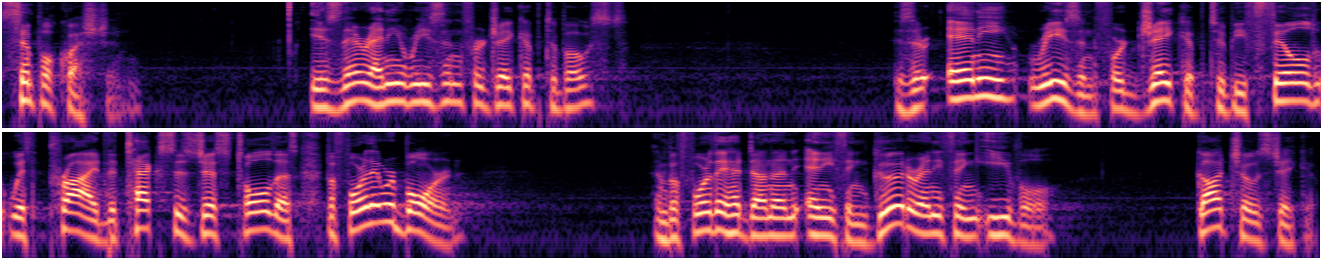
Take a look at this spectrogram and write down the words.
Simple question. Is there any reason for Jacob to boast? Is there any reason for Jacob to be filled with pride? The text has just told us before they were born and before they had done anything good or anything evil, God chose Jacob.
